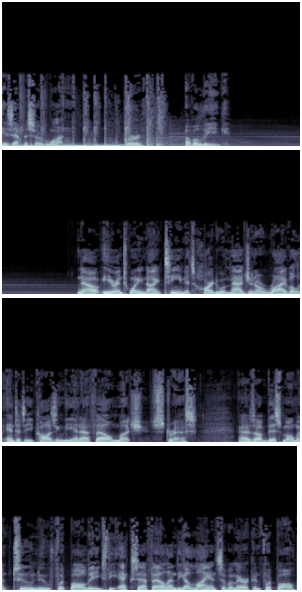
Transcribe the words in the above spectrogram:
is episode one, Birth of a League. Now, here in 2019, it's hard to imagine a rival entity causing the NFL much stress. As of this moment, two new football leagues, the XFL and the Alliance of American Football,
